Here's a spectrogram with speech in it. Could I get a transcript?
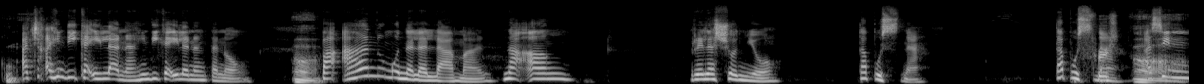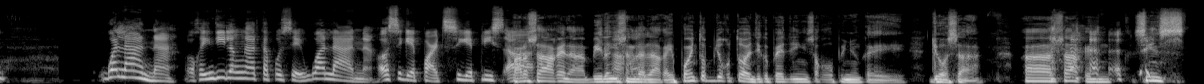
Kung, At saka hindi kailan ha, hindi kailan ang tanong. oh, Paano mo nalalaman na ang relasyon nyo tapos na? Tapos na. First, oh. As in, wala na. Okay, hindi lang natapos eh, wala na. O sige, parts. Sige, please. ah, para sa akin ah, bilang isang Oo. lalaki, point of view ko to, hindi ko pwedeng sakupin yung kay Diyosa. Ah, sa akin, since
